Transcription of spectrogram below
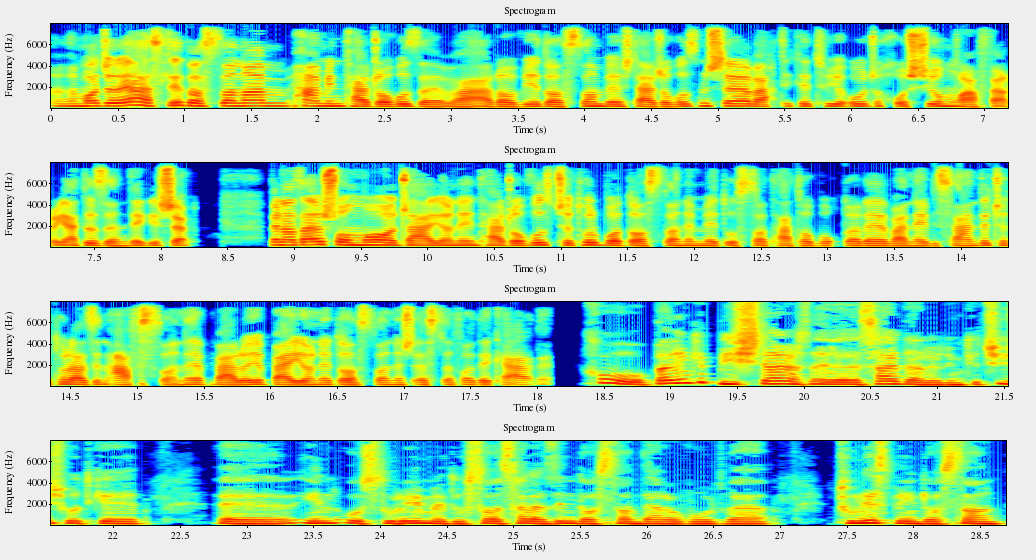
ماجرای اصلی داستانم همین تجاوزه و راوی داستان بهش تجاوز میشه وقتی که توی اوج خوشی و موفقیت زندگیشه. به نظر شما جریان این تجاوز چطور با داستان مدوسا تطابق داره و نویسنده چطور از این افسانه برای بیان داستانش استفاده کرده؟ خب برای اینکه بیشتر سر دراریم که چی شد که این استوره مدوسا سر از این داستان در آورد و تونست به این داستان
